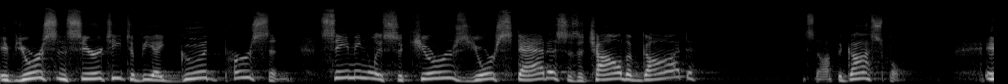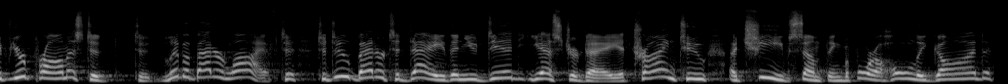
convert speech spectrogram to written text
If your sincerity to be a good person seemingly secures your status as a child of God, it's not the gospel. If your promise to to live a better life, to, to do better today than you did yesterday, at trying to achieve something before a holy God,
